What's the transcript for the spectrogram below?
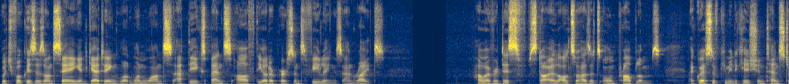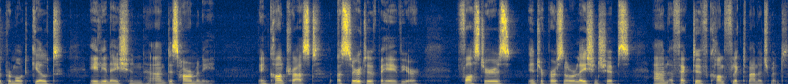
which focuses on saying and getting what one wants at the expense of the other person's feelings and rights. However, this style also has its own problems. Aggressive communication tends to promote guilt, alienation, and disharmony. In contrast, assertive behavior fosters interpersonal relationships and effective conflict management.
